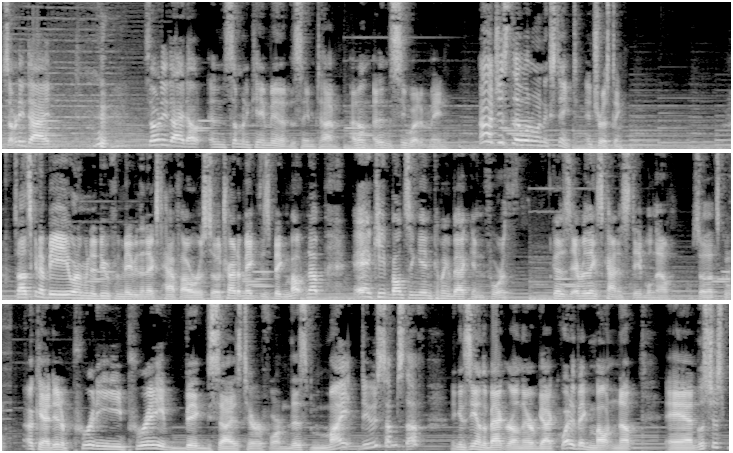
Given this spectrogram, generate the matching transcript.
somebody died. somebody died out, and somebody came in at the same time. I don't. I didn't see what it meant. Ah, oh, just that one went extinct. Interesting. So that's going to be what I'm going to do for maybe the next half hour or so. Try to make this big mountain up and keep bouncing in, coming back and forth. Because everything's kind of stable now. So that's cool. Okay, I did a pretty, pretty big size terraform. This might do some stuff. You can see on the background there, I've got quite a big mountain up. And let's just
